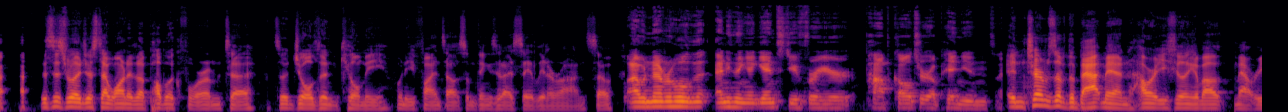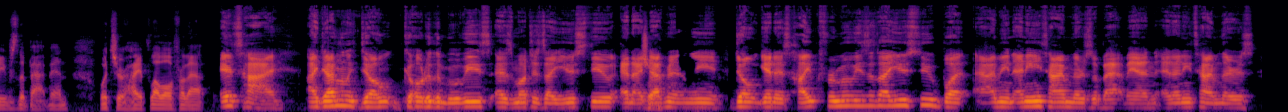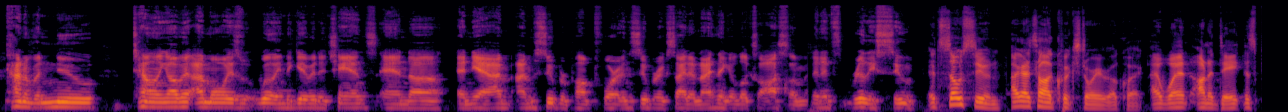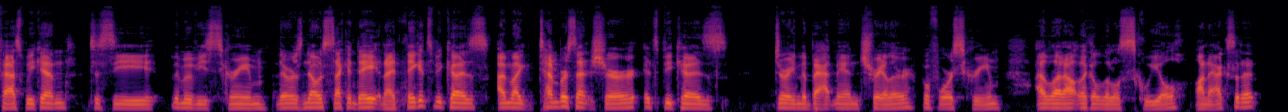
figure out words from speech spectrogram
this is really just I wanted a public forum to so Joel didn't kill me when he finds out some things that I say later on. So I would never hold anything against you for your pop culture opinions. in terms of the Batman, how are you feeling about Matt Reeves the Batman? What's your hype level for that? It's high. I definitely don't go to the movies as much as I used to, and I Sure. definitely don't get as hyped for movies as I used to. But I mean, anytime there's a Batman and anytime there's kind of a new telling of it, I'm always willing to give it a chance. And uh, and yeah, I'm I'm super pumped for it and super excited, and I think it looks awesome. And it's really soon. It's so soon. I gotta tell a quick story real quick. I went on a date this past weekend to see the movie Scream. There was no second date, and I think it's because I'm like 10% sure it's because during the Batman trailer before Scream, I let out like a little squeal on accident.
